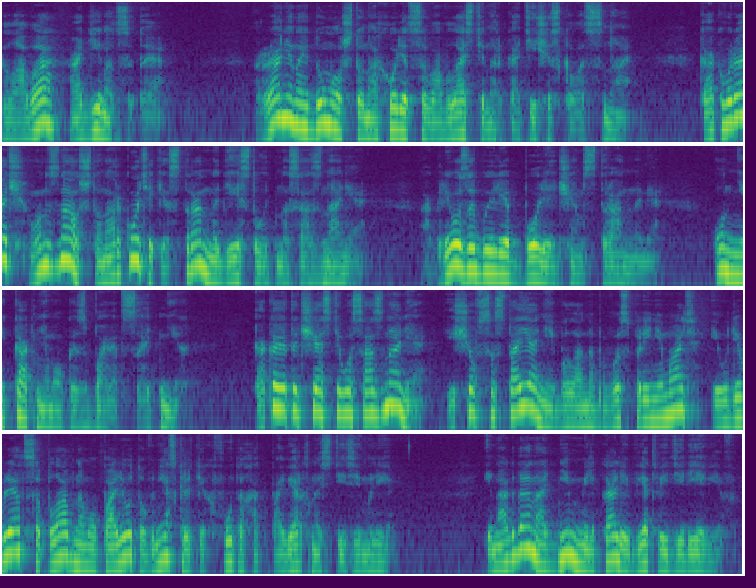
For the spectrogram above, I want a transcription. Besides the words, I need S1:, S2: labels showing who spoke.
S1: Глава 11. Раненый думал, что находится во власти наркотического сна. Как врач, он знал, что наркотики странно действуют на сознание, а грезы были более чем странными. Он никак не мог избавиться от них. Какая-то часть его сознания еще в состоянии была воспринимать и удивляться плавному полету в нескольких футах от поверхности Земли. Иногда над ним мелькали ветви деревьев.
